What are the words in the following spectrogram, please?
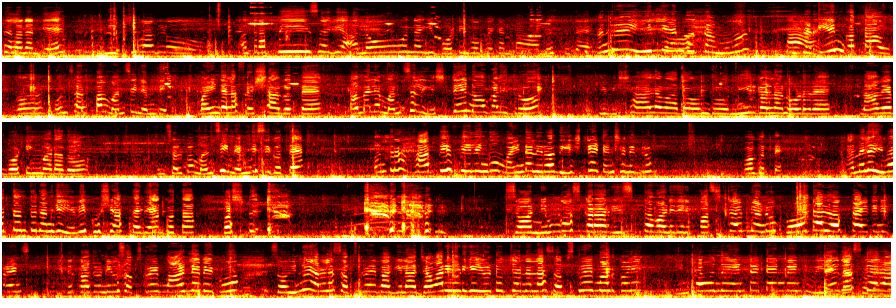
ಹೇಳ್ಬೇಕಂತ ನನಗೆ. ನಿಜವಾಗ್ಲೂ ಒಂಥರ ಪೀಸ್ ಆಗಿ ಅಲೋನ್ ಆಗಿ ಬೋಟಿಂಗ್ ಹೋಗ್ಬೇಕಂತ ಅನ್ನಿಸ್ತಿದೆ. ಅಂದ್ರೆ ಇಲ್ಲಿ ಏನ್ ಗೊತ್ತಾ? ಏನ್ ಗೊತ್ತಾ? ಒಂದ್ ಸ್ವಲ್ಪ ಮನ್ಸಿಗೆ ನೆಮ್ಮದಿ. ಮೈಂಡ್ ಎಲ್ಲ ಫ್ರೆಶ್ ಆಗುತ್ತೆ. ಆಮೇಲೆ ಮನ್ಸಲ್ಲಿ ಎಷ್ಟೇ ನೋವುಗಳಿದ್ರು ಈ ವಿಶಾಲವಾದ ಒಂದು ನೀರ್ಗಳನ್ನ ನೋಡಿದ್ರೆ ನಾವೇ ಬೋಟಿಂಗ್ ಮಾಡೋದು. ಒಂದು ಸ್ವಲ್ಪ ಮನ್ಸಿಗೆ ನೆಮ್ಮದಿ ಸಿಗುತ್ತೆ. ಒಂಥರ ಹ್ಯಾಪಿ ಫೀಲಿಂಗು ಮೈಂಡಲ್ಲಿ ಇರೋದು. ಎಷ್ಟೇ ಟೆನ್ಷನ್ ಇದ್ರು ಹೋಗುತ್ತೆ. ಆಮೇಲೆ ಇವತ್ತಂತೂ ನನಗೆ ಹೆವಿ ಖುಷಿ ಆಗ್ತಾ ಇದೆ. ಯಾಕೆ ಗೊತ್ತಾ? ಫಸ್ಟ್ ಸೊ ನಿಮಗೋಸ್ಕರ ರಿಸ್ಕ್ ತಗೊಂಡಿದ್ದೀನಿ ಫಸ್ಟ್ ಟೈಮ್ ನಾನು ಬೋಟಲ್ಲಿ ಹೋಗ್ತಾ ಇದ್ದೀನಿ ಫ್ರೆಂಡ್ಸ್ ಇದಕ್ಕಾದ್ರೂ ನೀವು ಸಬ್ಸ್ಕ್ರೈಬ್ ಮಾಡಲೇಬೇಕು. ಸೊ ಇನ್ನೂ ಯಾರೆಲ್ಲ ಸಬ್ಸ್ಕ್ರೈಬ್ ಆಗಿಲ್ಲ ಜವಾರಿ ಹುಡುಗಿ ಯೂಟ್ಯೂಬ್ ಚಾನೆಲ್ ಸಬ್ಸ್ಕ್ರೈಬ್ ಮಾಡ್ಕೊಳ್ಳಿ. ಇಂಥ ಒಂದು ಎಂಟರ್ಟೈನ್ಮೆಂಟ್ ವಿಡಿಯೋಗೋಸ್ಕರ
